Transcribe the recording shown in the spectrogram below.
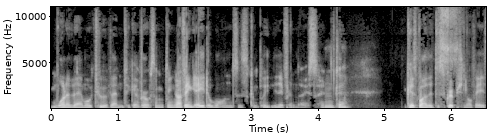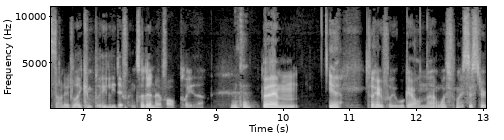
one of them or two of them together or something. I think Ada Wong's is completely different though, so Okay. because by the description of it, it sounded like completely different. So I don't know if I'll play that. Okay. But um, yeah. So hopefully we'll get on that once my sister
